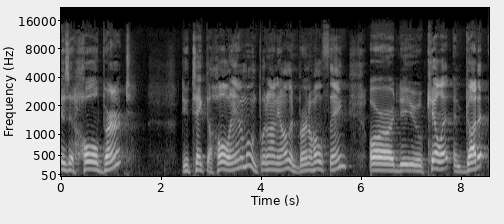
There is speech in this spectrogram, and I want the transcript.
Is it whole burnt? Do you take the whole animal and put it on the altar and burn the whole thing? Or do you kill it and gut it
